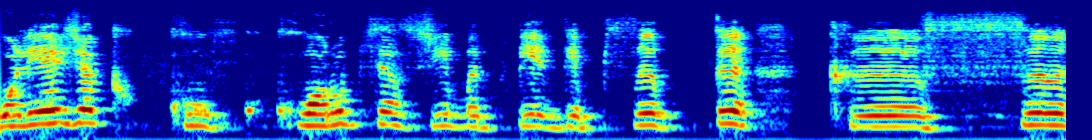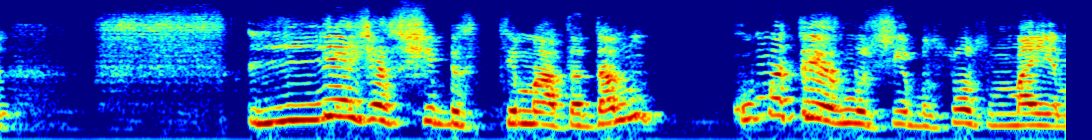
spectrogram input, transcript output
o lege cu corupția și bă, pedepsită, că să, s- legea și bă, stimată, dar nu cumătrismul și bă, sus mai,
